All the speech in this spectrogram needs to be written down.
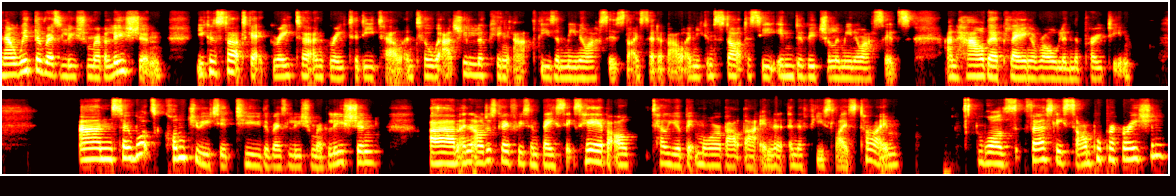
Now, with the resolution revolution, you can start to get greater and greater detail until we're actually looking at these amino acids that I said about, and you can start to see individual amino acids and how they're playing a role in the protein. And so, what's contributed to the resolution revolution? Um, and I'll just go through some basics here, but I'll tell you a bit more about that in a, in a few slides' time. Was firstly sample preparation.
